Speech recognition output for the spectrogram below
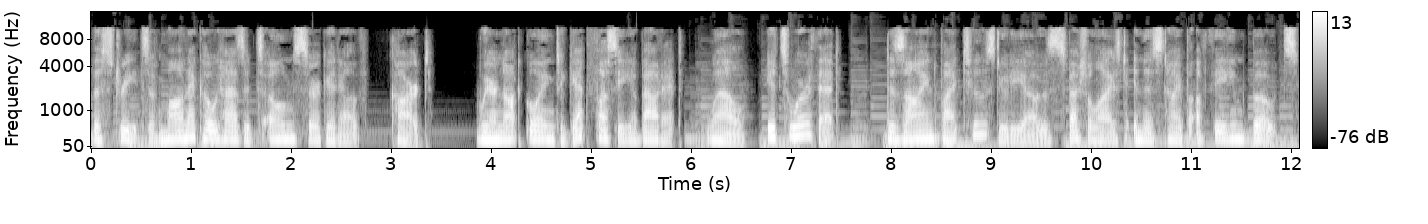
the Streets of Monaco has its own circuit of kart. We're not going to get fussy about it, well, it's worth it. Designed by two studios specialized in this type of themed boats,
